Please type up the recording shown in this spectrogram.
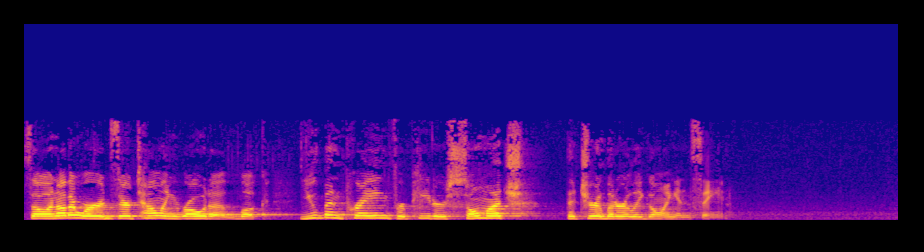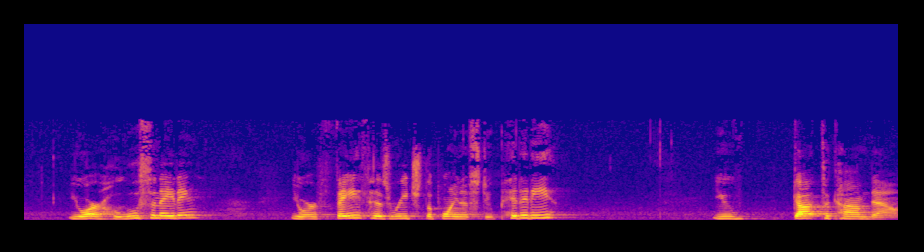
So, in other words, they're telling Rhoda, look, you've been praying for Peter so much that you're literally going insane. You are hallucinating. Your faith has reached the point of stupidity. You've got to calm down.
